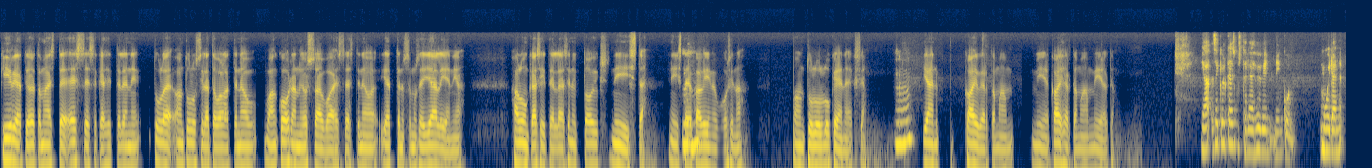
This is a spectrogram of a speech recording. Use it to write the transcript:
kirjat, joita mä sitten esseessä käsittelen, niin tule, on tullut sillä tavalla, että ne on vaan kohdannut jossain vaiheessa ja sitten ne on jättänyt semmoisen jäljen ja haluan käsitellä. Ja se nyt on yksi niistä, niistä mm-hmm. joka viime vuosina on tullut lukeneeksi ja mm-hmm. jäänyt kaivertamaan, mie- kaihertamaan mieltä. Ja se kyllä keskustelee hyvin niin kuin muiden,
